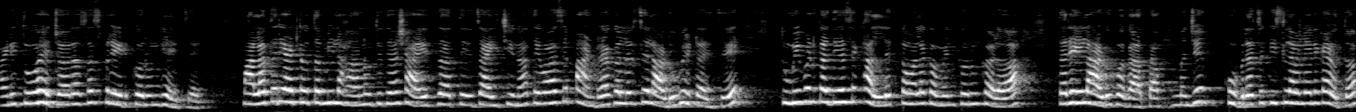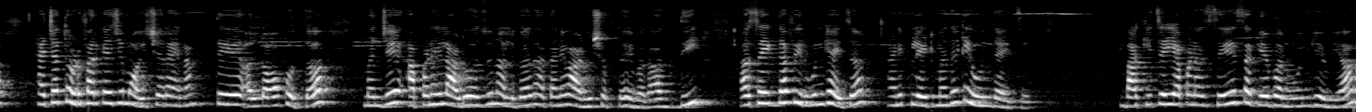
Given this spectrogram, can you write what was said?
आणि तो ह्याच्यावर असा स्प्रेड करून घ्यायचा आहे. मला तरी आठवतं मी लहान होते तेव्हा शाळेत जाते जायची ना तेव्हा असे पांढऱ्या कलरचे लाडू भेटायचे. तुम्ही पण कधी असे खाल्लेत का? मला कमेंट करून कळवा. तर हे लाडू बघा आता म्हणजे खोबऱ्याचं किस लावल्याने काय होतं ह्याच्यात थोडंफार काही जे मॉइश्चर आहे ना ते लॉक होतं. म्हणजे आपण हे लाडू अजून अलगद हाताने वाढू शकतो हे बघा. अगदी असं एकदा फिरवून घ्यायचं आणि प्लेटमध्ये ठेवून द्यायचे. बाकीचेही आपण असे सगळे बनवून घेऊया.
